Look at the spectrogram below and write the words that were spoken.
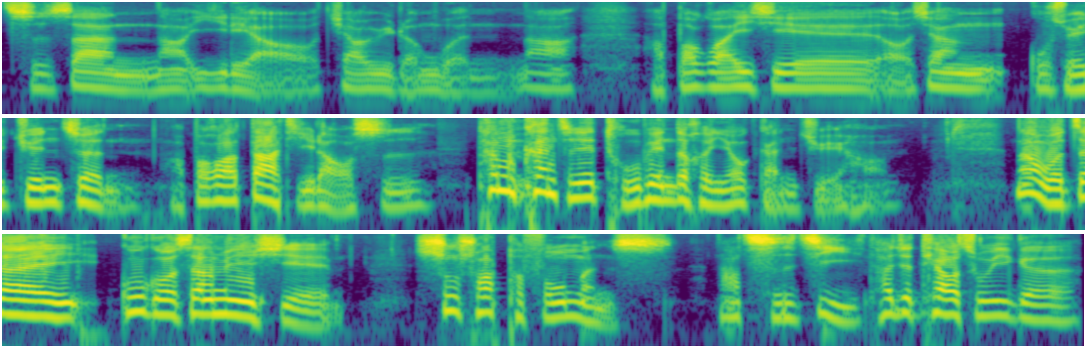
慈善，然后医疗、教育、人文，那啊包括一些哦像骨髓捐赠啊，包括大体老师，他们看这些图片都很有感觉哈。那我在 Google 上面写 Sutra Performance，那慈济他就跳出一个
